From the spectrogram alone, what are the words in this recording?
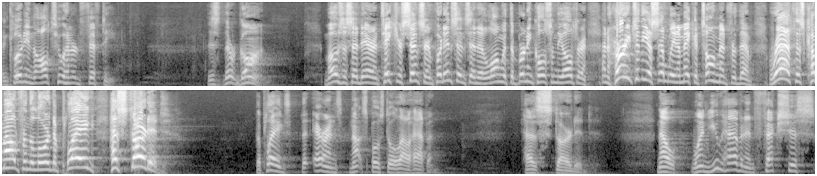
including all 250. They're gone. Moses said to Aaron, Take your censer and put incense in it along with the burning coals from the altar, and hurry to the assembly and make atonement for them. Wrath has come out from the Lord. The plague has started. The plagues that Aaron's not supposed to allow happen has started. Now, when you have an infectious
